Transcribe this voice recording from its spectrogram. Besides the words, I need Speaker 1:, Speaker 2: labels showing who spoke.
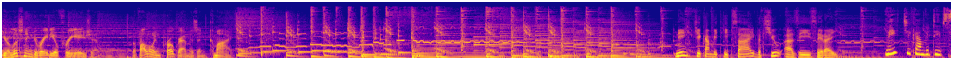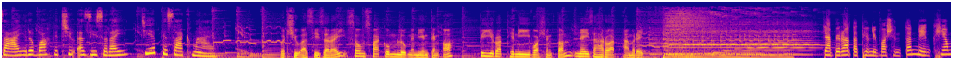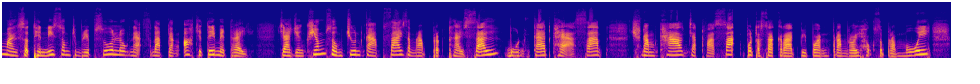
Speaker 1: You're listening to Radio Free Asia. The following program is in Khmer.
Speaker 2: Nǐ chi càm bi tiệp xáy vệt chiu a zì sê
Speaker 3: នេះជាកម្មវិធីផ្សាយរបស់ Vithu Azisari ជាភាសាខ្មែរ
Speaker 2: វិទ្យុអាស៊ីសេរីសូមស្វាគមន៍លោកអ្នកនាងទាំងអស់ពីរដ្ឋធានី Washington នៃសហរដ្ឋអាមេរិក
Speaker 4: ចាប់ពីរដ្ឋធានី Washington នាងខ្ញុំម៉ៅសុធានីសូមជម្រាបសួរលោកអ្នកស្ដាប់ទាំងអស់ជាទីមេត្រី ចាស់យើងខ្ញុំសូមជូនការផ្សាយសម្រាប់ព្រឹកថ្ងៃសៅរ៍4កើតខែអាសាឍឆ្នាំខាលចត្វាស័កពុទ្ធសករាជ2566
